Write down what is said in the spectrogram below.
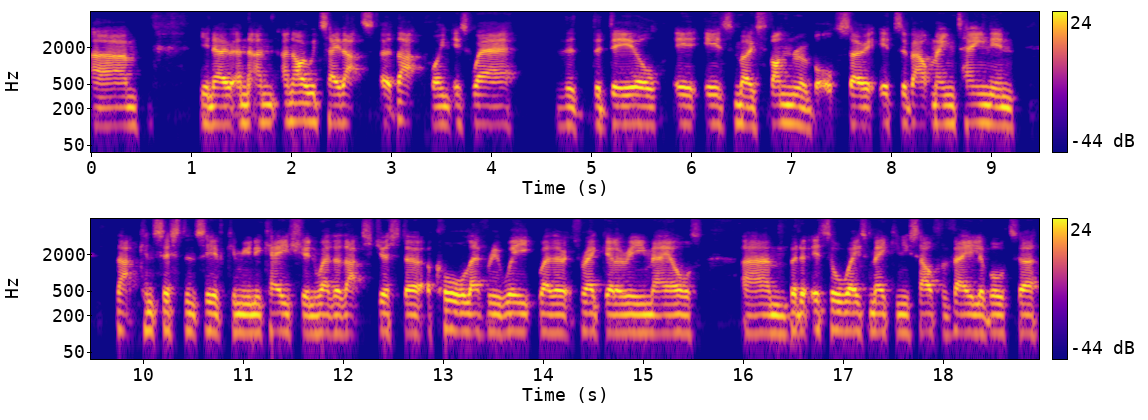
Um, you know and, and and i would say that's at that point is where the the deal is most vulnerable. So it's about maintaining that consistency of communication whether that's just a, a call every week whether it's regular emails um, but it's always making yourself available to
